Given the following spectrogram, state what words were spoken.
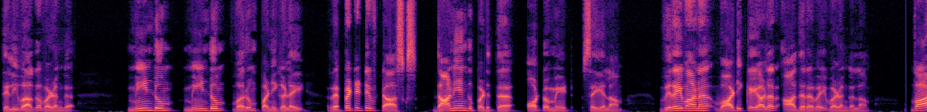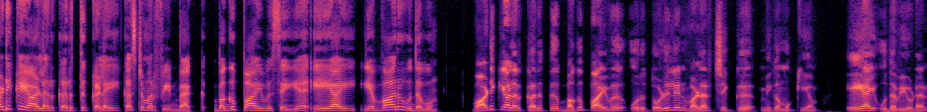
தெளிவாக வழங்க மீண்டும் மீண்டும் வரும் பணிகளை ரெப்படிட்டிவ் டாஸ்க்ஸ் தானியங்குபடுத்த ஆட்டோமேட் செய்யலாம் விரைவான வாடிக்கையாளர் ஆதரவை வழங்கலாம். வாடிக்கையாளர் கருத்துக்களை கஸ்டமர் ஃபீட்பேக் பகுப்பாய்வு செய்ய ஏஐ எவ்வாறு உதவும்? வாடிக்கையாளர் கருத்து பகுப்பாய்வு ஒரு தொழிலின் வளர்ச்சிக்கு மிக முக்கியம். ஏஐ உதவியுடன்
